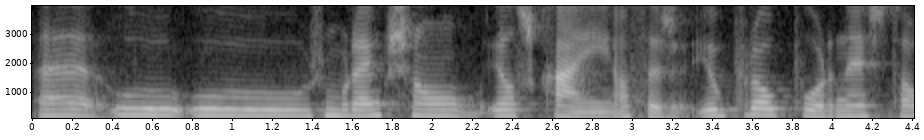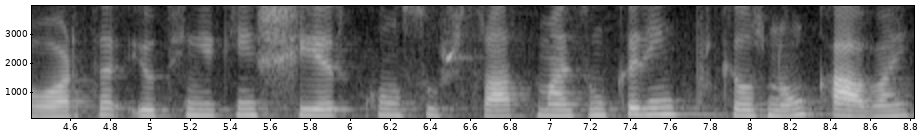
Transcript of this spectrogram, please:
uh, o, os morangos são, eles caem, ou seja, eu para o pôr nesta horta, eu tinha que encher com substrato mais um bocadinho, porque eles não cabem,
